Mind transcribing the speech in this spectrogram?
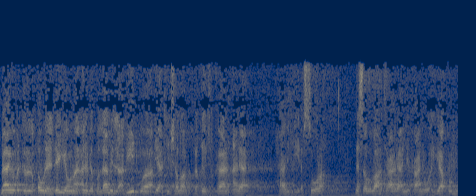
ما يبدل القول لدي وما أنا بالظلام للعبيد ويأتي إن شاء الله بقية الكلام على هذه السورة. نسأل الله تعالى أن ينفعنا وإياكم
